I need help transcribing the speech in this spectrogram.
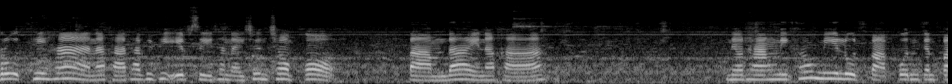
รูดที่ 5 นะคะ ถ้าพี่พี่ๆ FC ท่านใดชื่นชอบก็ตามได้นะคะ แนวทางมีเข้ามีหลุดปะปนกันไป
